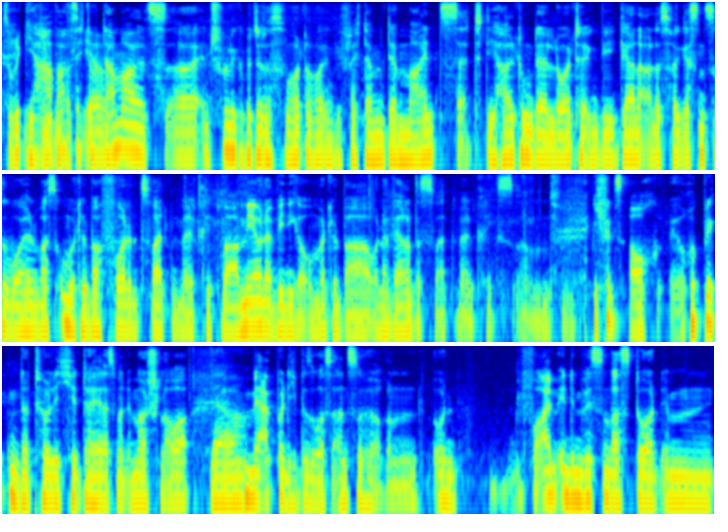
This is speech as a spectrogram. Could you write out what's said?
zurückgegeben. Ja, war vielleicht auch damals, äh, entschuldige bitte das Wort, aber irgendwie vielleicht der, der, Mindset, die Haltung der Leute, irgendwie gerne alles vergessen zu wollen, was unmittelbar vor dem Zweiten Weltkrieg war, mehr oder weniger unmittelbar oder während des Zweiten Weltkriegs. Ähm, ich finde es auch rückblickend natürlich, hinterher ist man immer schlauer, ja. merkwürdig über sowas anzuhören und vor allem in dem Wissen, was dort im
